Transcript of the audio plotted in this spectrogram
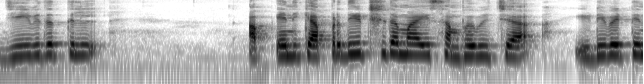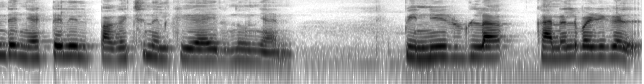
ജീവിതത്തിൽ എനിക്ക് അപ്രതീക്ഷിതമായി സംഭവിച്ച ഇടിവെട്ടിന്റെ ഞെട്ടലിൽ പകച്ചു നിൽക്കുകയായിരുന്നു ഞാൻ. പിന്നീടുള്ള കനൽ വഴികൾ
